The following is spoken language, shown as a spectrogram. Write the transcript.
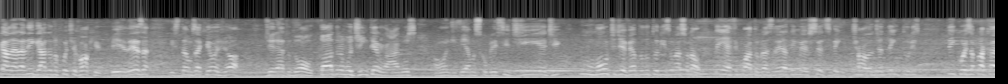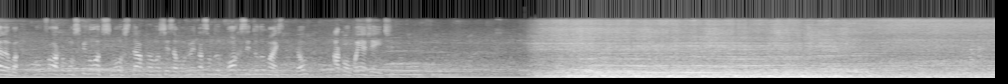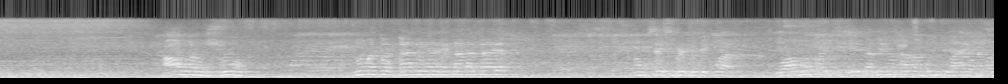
galera ligada no Foot Rock, beleza? Estamos aqui hoje, ó, direto do Autódromo de Interlagos, onde viemos cobrir esse dia de um monte de evento do turismo nacional. Tem F4 brasileira, tem Mercedes-Benz Challenger, tem turismo, tem coisa pra caramba. Vamos falar com alguns pilotos, mostrar pra vocês a movimentação do boxe e tudo mais. Então, acompanha a gente. Numa tocada e era retardatária. Não sei se prejudicou a, o Álvaro, mas ele também não estava muito ele estava.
